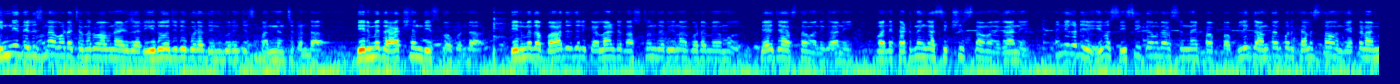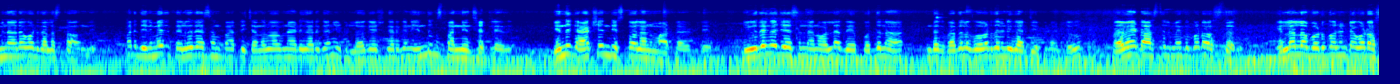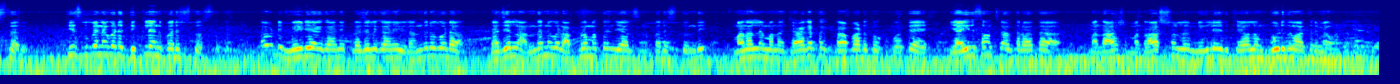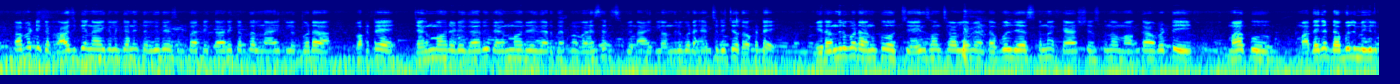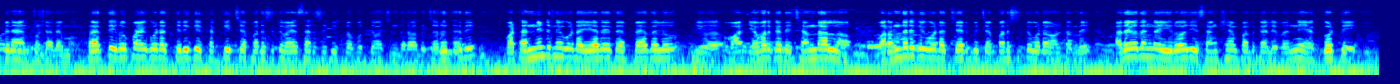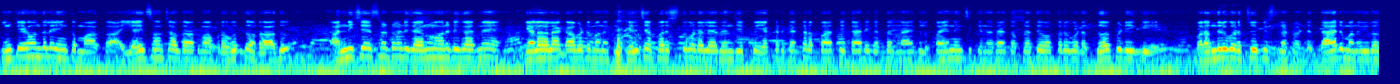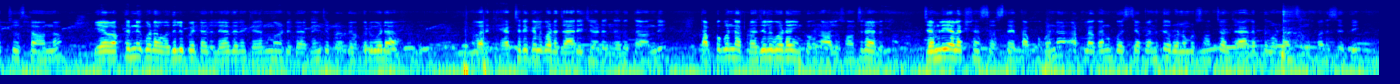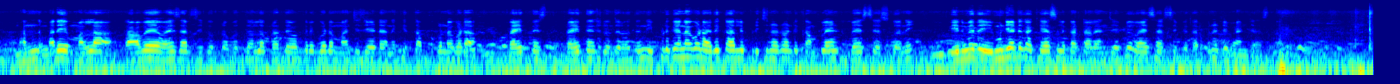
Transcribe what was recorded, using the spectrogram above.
ఇన్ని తెలిసినా కూడా చంద్రబాబు నాయుడు గారు ఈ రోజుకి కూడా దీని గురించి స్పందించకుండా దీని మీద యాక్షన్ తీసుకోకుండా దీని మీద బాధితులకు ఎలాంటి నష్టం జరిగినా కూడా మేము పే చేస్తామని కానీ వారిని కఠినంగా శిక్షిస్తామని కానీ ఎందుకంటే ఈరోజు సీసీ కెమెరాస్ ఉన్నాయి పబ్లిక్ అంతా కూడా తెలుస్తా ఉంది. ఎక్కడ అమ్మినారో కూడా తెలుస్తూ ఉంది. మరి దీని మీద తెలుగుదేశం పార్టీ చంద్రబాబు నాయుడు గారు కానీ ఇటు లోకేష్ గారు కానీ ఎందుకు స్పందించట్లేదు? ఎందుకు యాక్షన్ తీసుకోవాలని మాట్లాడట్లేదు. ఈ విధంగా చేసిన దానివల్ల రేపు పొద్దున ఇంత పెద్దల గోవర్ధన్ రెడ్డి గారు చెప్పినట్టు ప్రైవేట్ ఆస్తుల మీద కూడా వస్తారు. ఇళ్ళలో పడుకొని ఉంటే కూడా వస్తారు. తీసుకుపోయినా కూడా దిక్కులేని పరిస్థితి వస్తుంది. కాబట్టి మీడియా కానీ ప్రజలు కానీ వీళ్ళందరూ కూడా ప్రజలను అందరినీ కూడా అప్రమత్తం చేయాల్సిన పరిస్థితి ఉంది. మనల్ని మనం జాగ్రత్తగా కాపాడుకోకపోతే ఈ ఐదు సంవత్సరాల తర్వాత మన రాష్ట్ర మన రాష్ట్రంలో మిగిలేది కేవలం బూడిద మాత్రమే ఉంటుంది. కాబట్టి ఇక్కడ రాజకీయ నాయకులకు కానీ తెలుగుదేశం పార్టీ కార్యకర్తల నాయకులకు కూడా ఒకటే జగన్మోహన్ రెడ్డి గారు జగన్మోహన్ రెడ్డి గారి తరఫున వైఎస్ఆర్సీపీ నాయకులు అందరూ కూడా హెచ్చరించేది ఒకటే. మీరందరూ కూడా అనుకోవచ్చు ఐదు సంవత్సరాల్లో మేము డబ్బులు చేసుకున్నాం క్యాష్ చేసుకున్నాం మాకు కాబట్టి మాకు మా దగ్గర డబ్బులు మిగిలిపోయినాయి అనుకుంటారేమో. ప్రతి రూపాయి కూడా తిరిగి కక్కిచ్చే పరిస్థితి వైఎస్ఆర్సీపీ ప్రభుత్వం వచ్చిన తర్వాత జరుగుతుంది. వాటన్నింటినీ కూడా ఏదైతే పేదలు ఎవరికైతే చెందాలనో వారందరికీ కూడా చేర్పించే పరిస్థితి కూడా ఉంటుంది. అదేవిధంగా ఈ రోజు ఈ సంక్షేమ పథకాలు ఇవన్నీ ఎగ్గొట్టి ఇంకేముందిలే ఇంకా మాకు ఈ ఐదు సంవత్సరాల తర్వాత మా ప్రభుత్వం రాదు. అన్ని చేసినటువంటి జగన్మోహన్ రెడ్డి గారినే గెలవలే కాబట్టి మనకి గెలిచే పరిస్థితి కూడా లేదని చెప్పి ఎక్కడికెక్కడ పార్టీ కార్యకర్తల నాయకులు పైనుంచి కింద దాకా ప్రతి ఒక్కరు కూడా దోపిడీకి వారందరూ కూడా చూపిస్తున్నటువంటి దారి మనం ఈరోజు చూస్తా ఉన్నాం. ఏ ఒక్కరిని కూడా వదిలిపెట్టేది లేదని జగన్మోహన్ రెడ్డి గారి నుంచి ప్రతి ఒక్కరు కూడా వారికి హెచ్చరికలు కూడా జారీ చేయడం జరుగుతూ ఉంది. తప్పకుండా ప్రజలు కూడా ఇంకొక నాలుగు సంవత్సరాలు జమిలీ ఎలక్షన్స్ వస్తే తప్పకుండా అట్లా కనుక వస్తే పనితే రెండు మూడు సంవత్సరాలు జాగ్రత్తగా ఉండాల్సిన పరిస్థితి. మరి మళ్ళా రాబోయే వైఎస్ఆర్సీపీ ప్రభుత్వంలో ప్రతి ఒక్కరికి కూడా మంచి చేయడానికి తప్పకుండా కూడా ప్రయత్ని ప్రయత్నించడం జరుగుతుంది. ఇప్పటికైనా కూడా అధికారులు ఇప్పుడు ఇచ్చినటువంటి కంప్లైంట్ బేస్ చేసుకొని దీని మీద ఇమీడియట్గా కేసులు కట్టాలని చెప్పి వైఎస్ఆర్సీపీ తరఫున డిమాండ్ చేస్తాం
